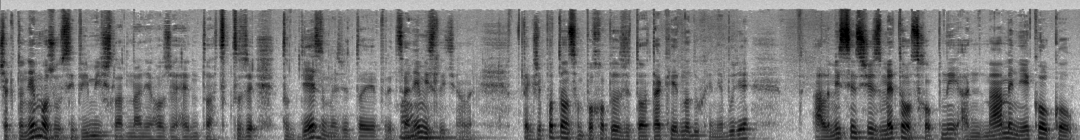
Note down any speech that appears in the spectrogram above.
však to nemôžu si vymýšľať na neho, že hento, to, že to kde sme, že to je predsa no. nemysliteľné. Takže potom som pochopil, že to také jednoduché nebude. Ale myslím si, že sme toho schopní a máme niekoľko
